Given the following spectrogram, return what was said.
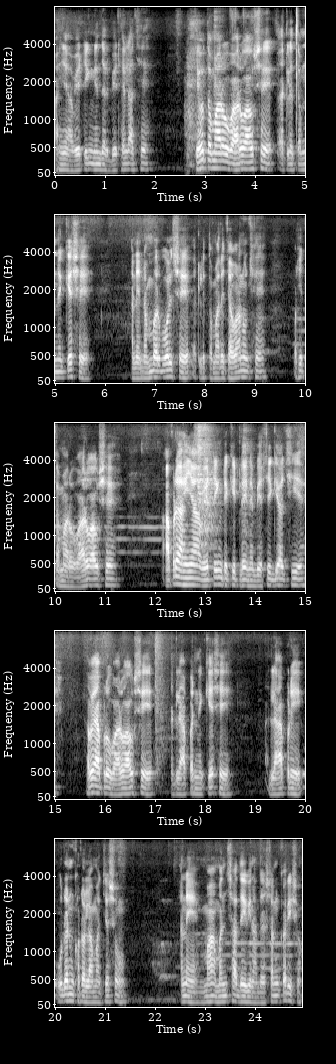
અહીંયા વેટિંગની અંદર બેઠેલા છે. જેવો તમારો વારો આવશે એટલે તમને કહેશે અને નંબર બોલશે એટલે તમારે જવાનું છે. પછી તમારો વારો આવશે. આપણે અહીંયા વેટિંગ ટિકિટ લઈને બેસી ગયા છીએ. હવે આપણો વારો આવશે એટલે આપણને કહેશે એટલે આપણે ઉડન ખટોલામાં જશું અને મા મનસા દેવીના દર્શન કરીશું.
